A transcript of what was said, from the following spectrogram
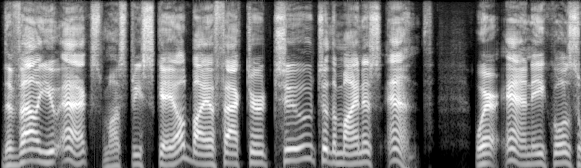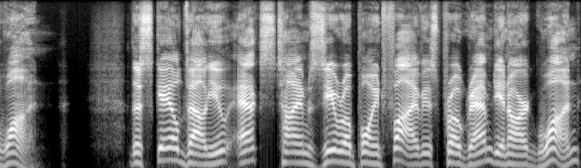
The value x must be scaled by a factor 2 to the minus nth, where n equals 1. The scaled value x times 0.5 is programmed in arg1,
